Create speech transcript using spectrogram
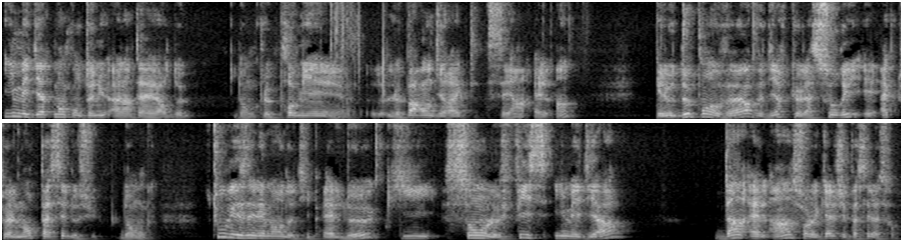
immédiatement contenu à l'intérieur d'eux. Donc le premier, le parent direct, c'est un L1. Et le 2.over veut dire que la souris est actuellement passée dessus. Donc, tous les éléments de type L2 qui sont le fils immédiat d'un L1 sur lequel j'ai passé la souris.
